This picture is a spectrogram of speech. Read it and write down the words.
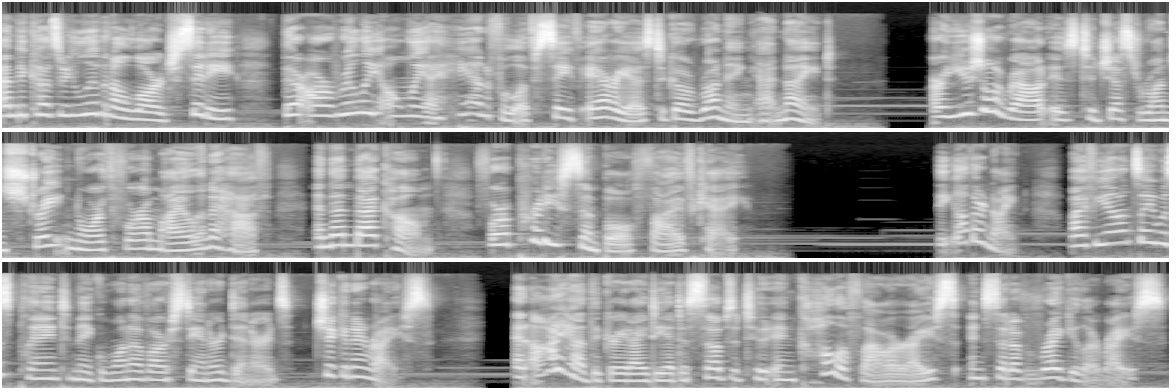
and because we live in a large city, there are really only a handful of safe areas to go running at night. Our usual route is to just run straight north for a mile and a half and then back home for a pretty simple 5K. The other night, my fiance was planning to make one of our standard dinners, chicken and rice, and I had the great idea to substitute in cauliflower rice instead of regular rice.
